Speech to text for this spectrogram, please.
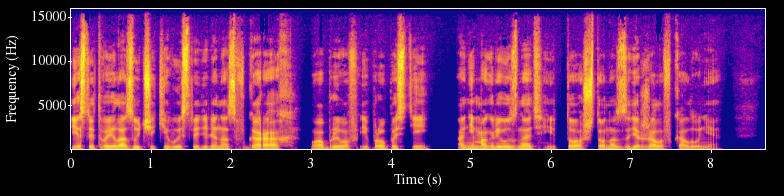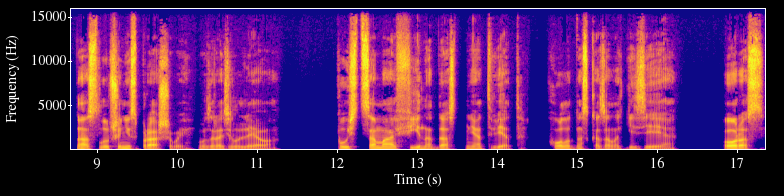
Если твои лазутчики выследили нас в горах, у обрывов и пропастей, они могли узнать и то, что нас задержало в колонии. «Нас лучше не спрашивай», — возразил Лео. «Пусть сама Афина даст мне ответ», — холодно сказала Гизея. «Орос,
